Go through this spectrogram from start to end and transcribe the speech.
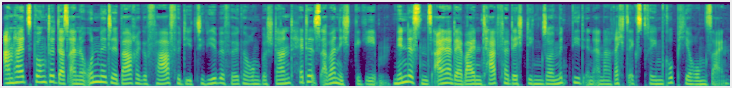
Anhaltspunkte, dass eine unmittelbare Gefahr für die Zivilbevölkerung bestand, hätte es aber nicht gegeben. Mindestens einer der beiden Tatverdächtigen soll Mitglied in einer rechtsextremen Gruppierung sein.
